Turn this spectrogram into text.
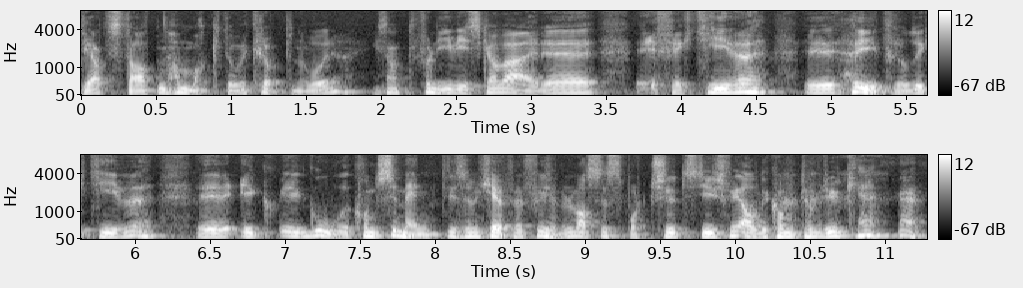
det at staten har makt over kroppene våre. Fordi vi skal være effektive, eh, høyproduktive, eh, gode konsumenter som kjøper f.eks. masse sportsutstyr som vi aldri kommer til å bruke.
